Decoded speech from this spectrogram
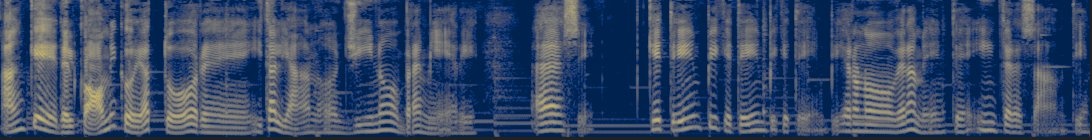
anche del comico e attore italiano Gino Bramieri. Eh sì, che tempi, che tempi, che tempi, erano veramente interessanti.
